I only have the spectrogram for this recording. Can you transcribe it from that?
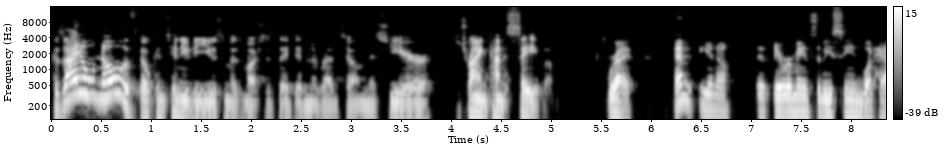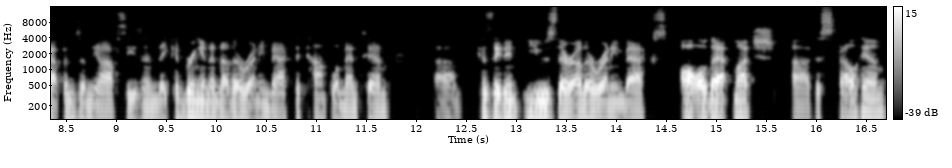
because I don't know if they'll continue to use him as much as they did in the red zone this year to try and kind of save him. Right. And, you know, it, it remains to be seen what happens in the offseason. They could bring in another running back to complement him because they didn't use their other running backs all that much uh, to spell him.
